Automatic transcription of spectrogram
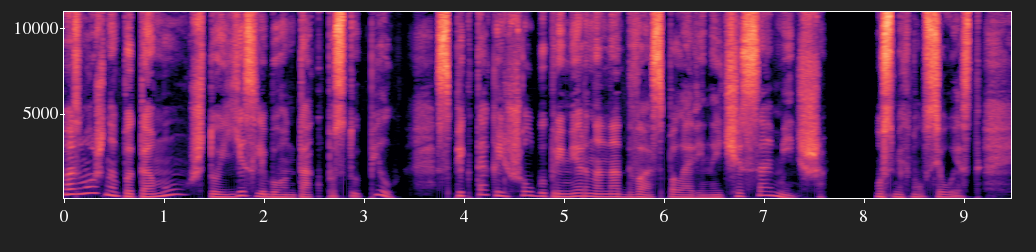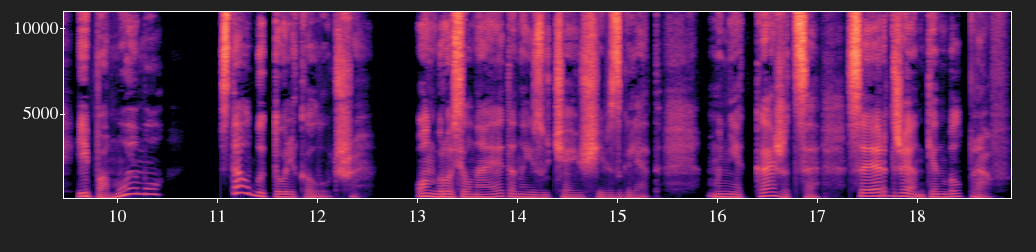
Возможно, потому, что если бы он так поступил, спектакль шел бы примерно на два с половиной часа меньше, — усмехнулся Уэст, — и, по-моему, стал бы только лучше. Он бросил на это на изучающий взгляд. Мне кажется, сэр Дженкин был прав.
